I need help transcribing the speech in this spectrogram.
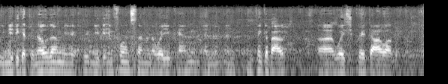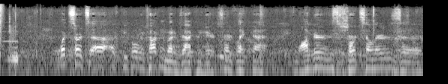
you need to get to know them. You need to influence them in the way you can, and, and, and think about uh, ways to create dialogue with them. What sorts uh, of people are we talking about exactly here? Sort of like uh, bloggers, short sellers? Uh...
